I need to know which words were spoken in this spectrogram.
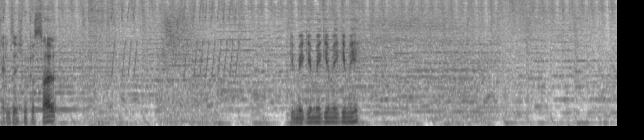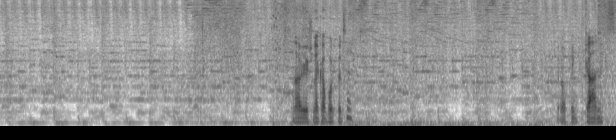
Kennen sich ein Kristall. Gimme, gimme, gimme, gimme. Na, geh schnell kaputt, bitte. Ja, bringt gar nichts.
